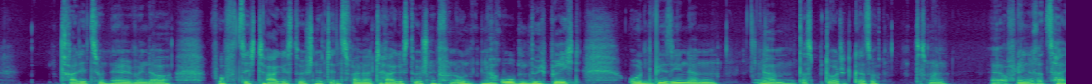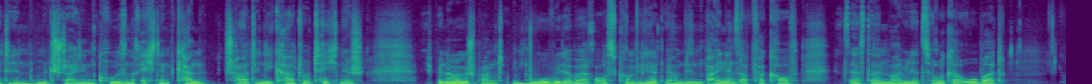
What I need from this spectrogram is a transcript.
traditionell, wenn der 50-Tagesdurchschnitt den 200-Tagesdurchschnitt von unten nach oben durchbricht. Und wir sehen dann, ja, das bedeutet also, dass man äh, auf längere Zeit hin mit steigenden Kursen rechnen kann, Chartindikator technisch. Ich bin aber gespannt, wo wir dabei rauskommen. Wie gesagt, wir haben diesen Binance-Abverkauf jetzt erst einmal wieder zurückerobert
